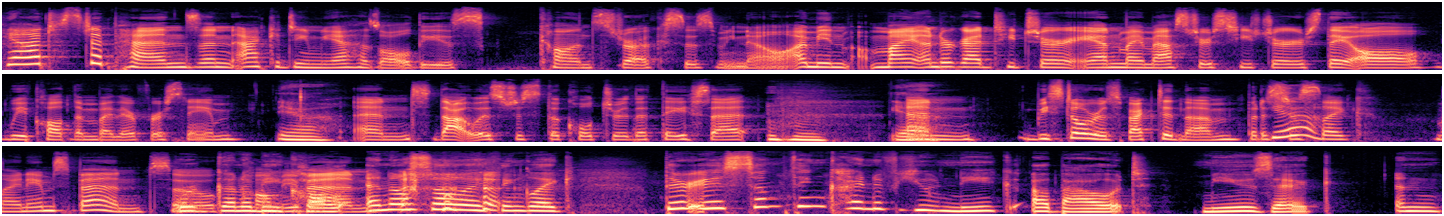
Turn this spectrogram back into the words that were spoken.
yeah. It just depends, and academia has all these constructs, as we know. I mean, my undergrad teacher and my master's teachers, they all we called them by their first name, Yeah. and that was just the culture that they set, Yeah. and we still respected them. But it's just like my name's Ben, so We're going to call be called. Ben. And also, I think like there is something kind of unique about music. And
